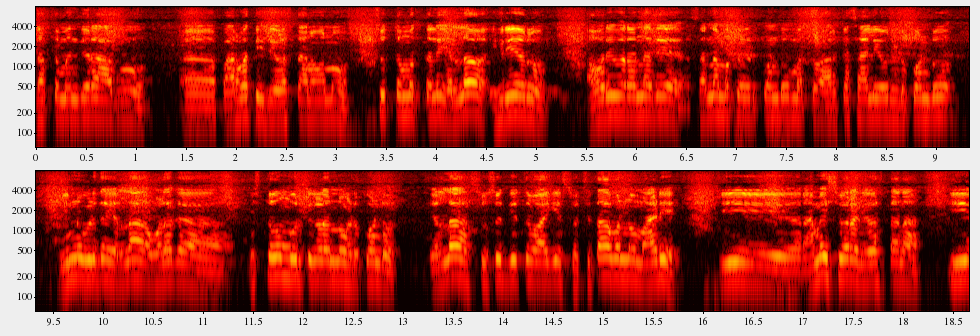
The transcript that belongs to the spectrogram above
ದತ್ತ ಮಂದಿರ ಹಾಗೂ ಪಾರ್ವತಿ ದೇವಸ್ಥಾನವನ್ನು ಸುತ್ತಮುತ್ತಲೇ ಎಲ್ಲ ಹಿರಿಯರು ಅವರಿವರನ್ನದೇ ಸಣ್ಣ ಮಕ್ಕಳು ಹಿಡ್ಕೊಂಡು ಮತ್ತು ಅರ್ಕಸಾಲಿಯವರು ಹಿಡ್ಕೊಂಡು, ಇನ್ನು ಉಳಿದ ಎಲ್ಲ ಒಳಗ ಉತ್ಸವ ಮೂರ್ತಿಗಳನ್ನು ಹಿಡ್ಕೊಂಡು ಎಲ್ಲ ಸುಸಜ್ಜಿತವಾಗಿ ಸ್ವಚ್ಛತಾವನ್ನು ಮಾಡಿ ಈ ರಾಮೇಶ್ವರ ದೇವಸ್ಥಾನ ಈ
